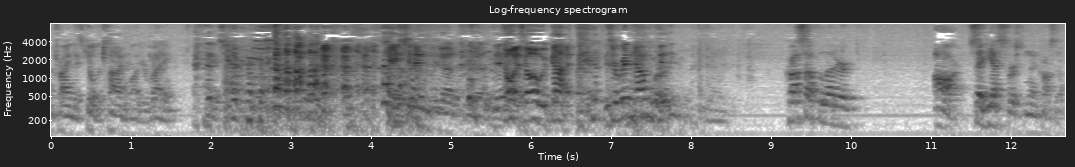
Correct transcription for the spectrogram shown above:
All right. Well, I'm trying to kill the time while you're writing. In case you, in case you didn't. Did- Oh, it's oh, we've got it. Is it written down completely? Cross off the letter R. Say yes first, and then cross it off.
